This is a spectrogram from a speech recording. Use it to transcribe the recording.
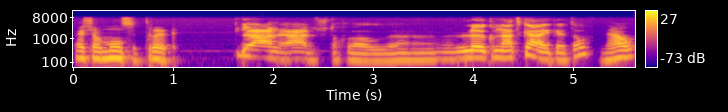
bij zo'n monstertruck? Ja, nou ja, dat is toch wel uh, leuk om naar te kijken, toch? Nou,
